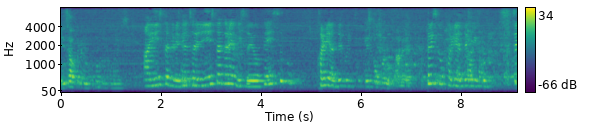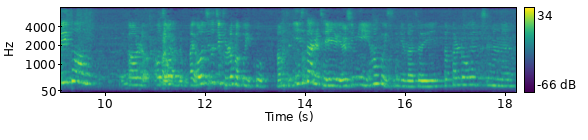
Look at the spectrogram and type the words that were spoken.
인스타그램 한번 해주세요 아 인스타그램이요? 저희 인스타그램 있어요. 페이스북 관리 안 되고 있고. 페이스북은 안 해요 페이스북 관리 안 되고 있고 트위터 원래 어찌 아니 어찌저찌 굴러가고 있고 아무튼 인스타를 제일 열심히 하고 있습니다. 저희 인스타 팔로우 해주시면은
